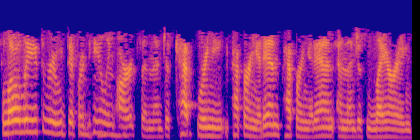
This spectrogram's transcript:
slowly through different mm-hmm. healing arts and then just kept bringing, peppering it in, peppering it in, and then just layering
